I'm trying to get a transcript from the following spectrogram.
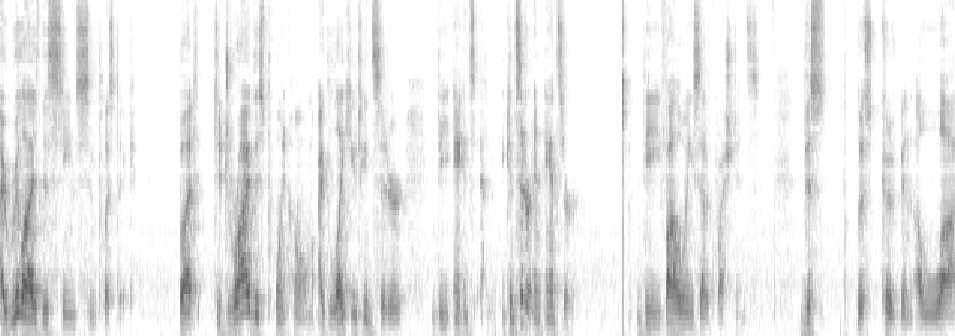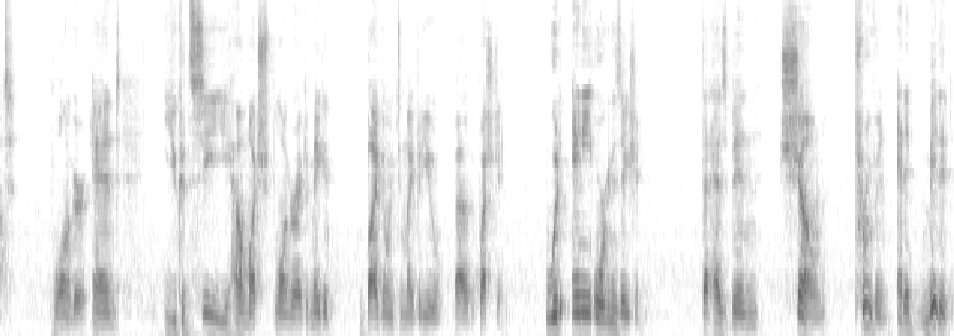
I realize this seems simplistic, but to drive this point home, I'd like you to consider the ans- consider an answer the following set of questions. This list could have been a lot longer, and you could see how much longer I could make it by going to my video, uh, the question. Would any organization that has been shown, proven, and admitted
